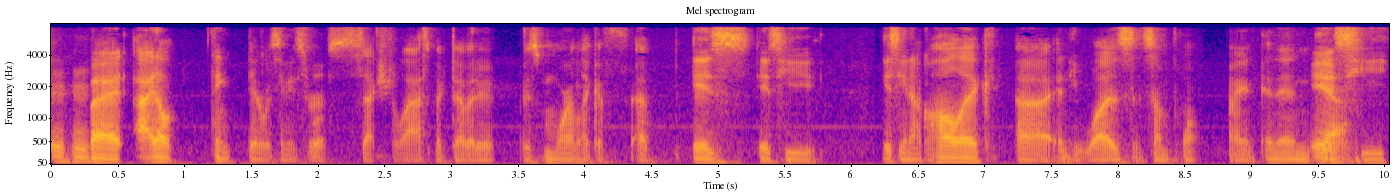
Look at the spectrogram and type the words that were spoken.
Mhm. but I don't think there was any sort of sexual aspect of it. It was more like a, a is is he is he an alcoholic? Uh, and he was at some point. point, and then Yeah. is he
